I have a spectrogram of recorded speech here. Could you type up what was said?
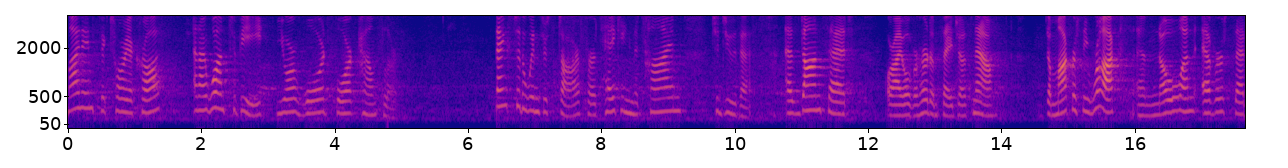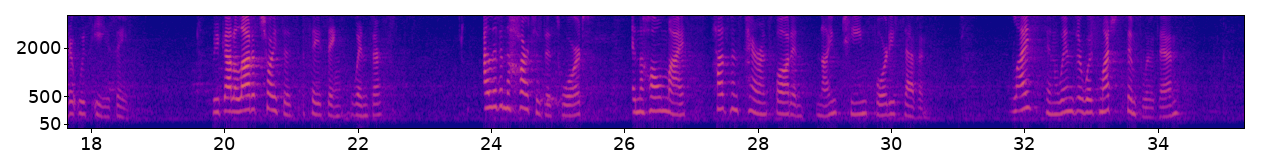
My name's Victoria Cross, and I want to be your Ward 4 councillor. Thanks to the Windsor Star for taking the time to do this. As Don said, or I overheard him say just now, democracy rocks, and no one ever said it was easy. We've got a lot of choices facing Windsor. I live in the heart of this ward, in the home my husband's parents bought in 1947. Life in Windsor was much simpler then.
